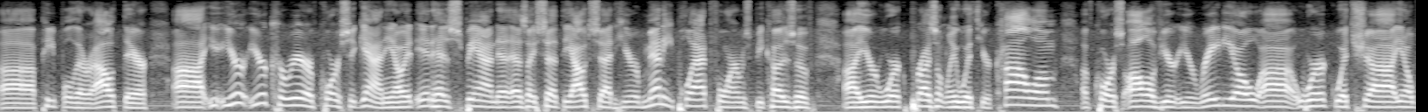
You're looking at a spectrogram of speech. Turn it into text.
uh, people that are out there. Uh, your your career, of course, again, you know, it, it has spanned, as I said at the outset here, many platforms because of uh, your work presently with your column. Of course, all of your your radio uh, work, which uh, you know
